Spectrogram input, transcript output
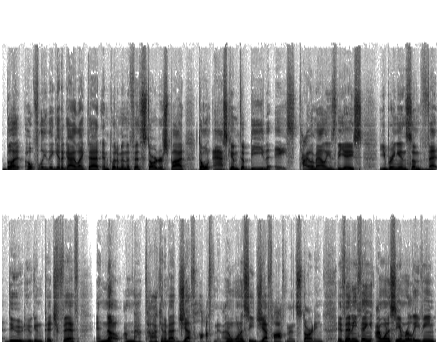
but hopefully they get a guy like that and put him in the fifth starter spot. Don't ask him to be the ace. Tyler Mahle is the ace. You bring in some vet dude who can pitch fifth and no, I'm not talking about Jeff Hoffman. I don't want to see Jeff Hoffman starting. If anything, I want to see him relieving,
